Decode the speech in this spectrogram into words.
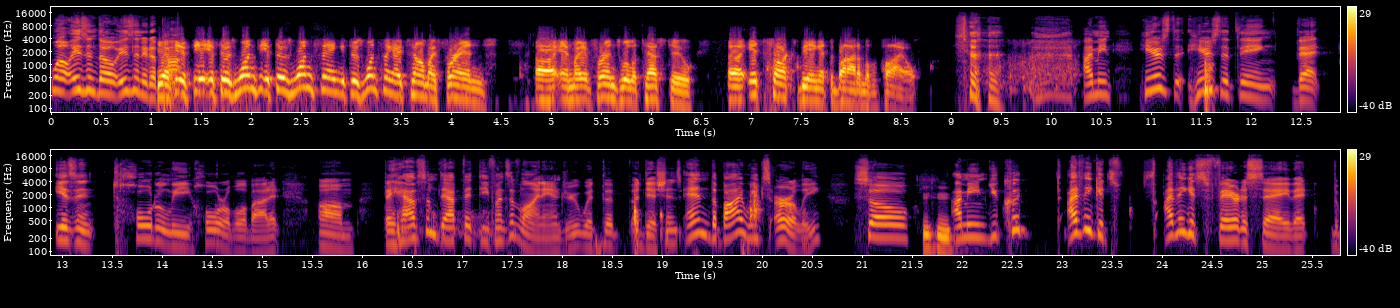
well, isn't though? Isn't it a Yeah, po- if, if there's one if there's one thing if there's one thing I tell my friends, uh, and my friends will attest to, uh, it sucks being at the bottom of a pile. I mean, here's the here's the thing that isn't totally horrible about it. Um, they have some depth at defensive line, Andrew, with the additions, and the bye week's early. So, Mhm. I mean, you could. I think it's. I think it's fair to say that the,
